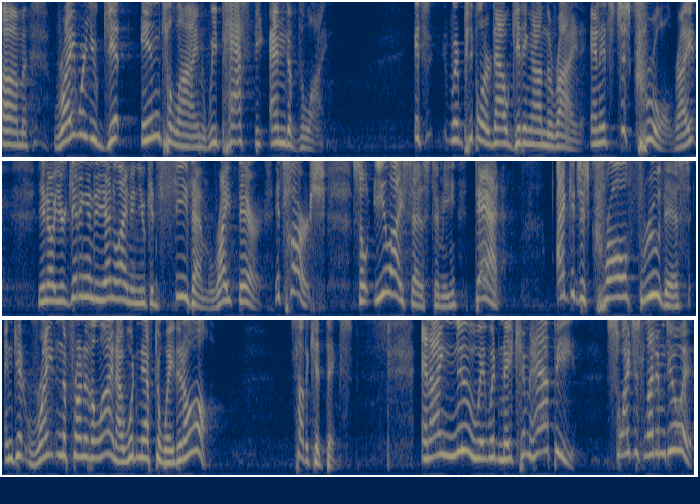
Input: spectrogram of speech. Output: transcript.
Um, right where you get into line, we passed the end of the line. It's where people are now getting on the ride, and it's just cruel, right? You know, you're getting into the end line and you can see them right there. It's harsh. So Eli says to me, Dad, I could just crawl through this and get right in the front of the line. I wouldn't have to wait at all. That's how the kid thinks. And I knew it would make him happy. So I just let him do it.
